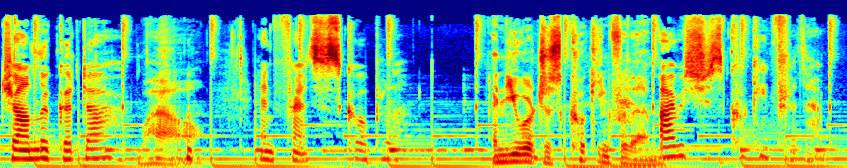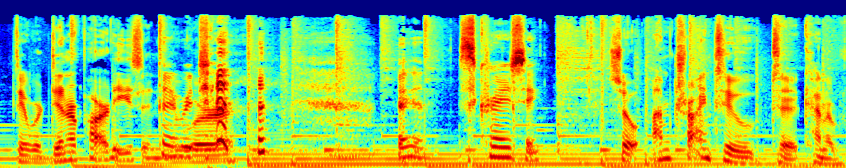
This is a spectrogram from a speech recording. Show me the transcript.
Jean-Luc Godard Wow. and Francis Coppola. and you were just cooking for them. I was just cooking for them. They were dinner parties, and They you were were. It's crazy. So I'm trying to to kind of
